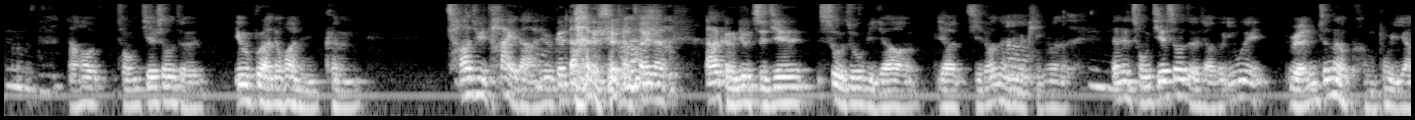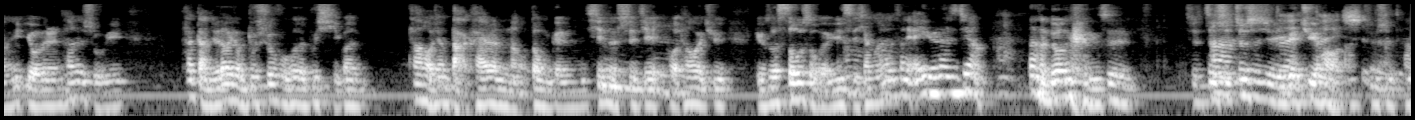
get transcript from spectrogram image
嗯。然后从接收者，因为不然的话你可能差距太大，就跟大家的设想差距大，大家可能就直接诉诸比较比较极端的那个评论了。嗯，但是从接收者的角度，因为人真的很不一样，有的人他是属于他感觉到一种不舒服或者不习惯，他好像打开了脑洞跟新的世界以后，他会去比如说搜索的与此相关，嗯。他发现哎原来是这样，嗯。但很多人可能是。就这是嗯就是一个句号了，是就是他，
